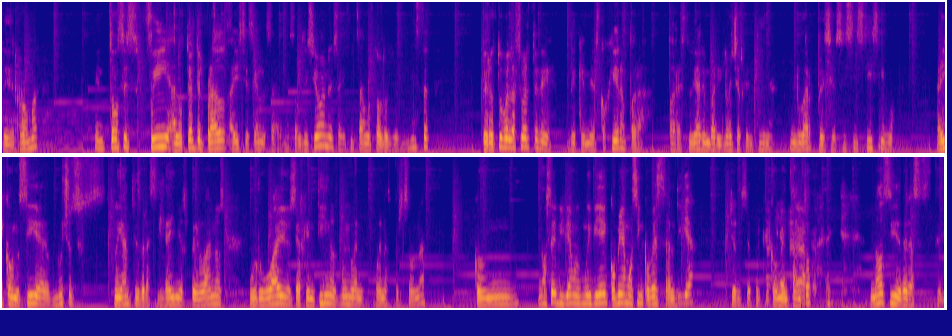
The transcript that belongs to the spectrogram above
de Roma. Entonces fui al Hotel del Prado, ahí se hacían las, las audiciones, ahí estábamos todos los violinistas, pero tuve la suerte de, de, que me escogieran para, para estudiar en Bariloche, Argentina, un lugar preciosísimo. Ahí conocí a muchos estudiantes brasileños, peruanos, uruguayos y argentinos, muy buen, buenas personas. Con, no sé, vivíamos muy bien, comíamos cinco veces al día, yo no sé por qué comen tanto. No, sí, de veras, este,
